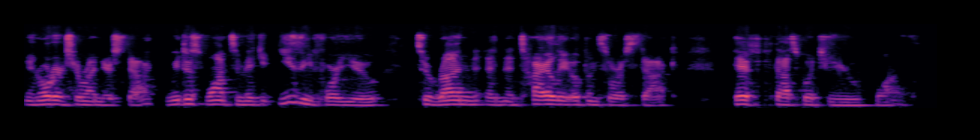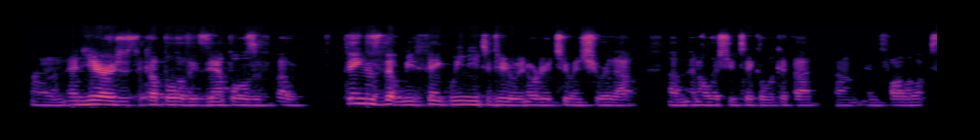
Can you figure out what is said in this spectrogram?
in order to run your stack. We just want to make it easy for you to run an entirely open source stack if that's what you want. Um, and here are just a couple of examples of, of, things that we think we need to do in order to ensure that. Um, and I'll let you take a look at that um, in follow-ups.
